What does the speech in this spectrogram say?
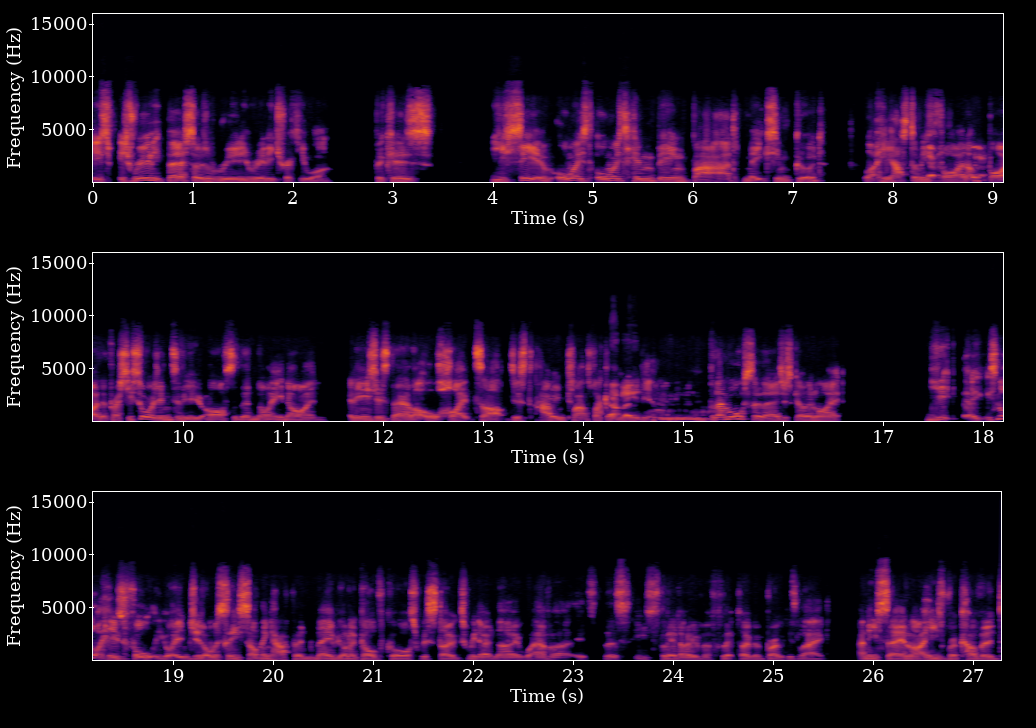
it's it's really Bairstow's a really, really tricky one because you see him almost almost him being bad makes him good. Like he has to be Yeah. fired up by the press. You saw his interview after the 99, and he's just there like all hyped up, just having claps back at the media. But I'm also there just going like, you, it's not his fault he got injured. Obviously, something happened, maybe on a golf course with Stokes. We don't know. Whatever. It's this. He slid over, flipped over, broke his leg, and he's saying like he's recovered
